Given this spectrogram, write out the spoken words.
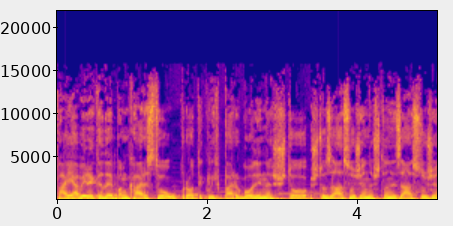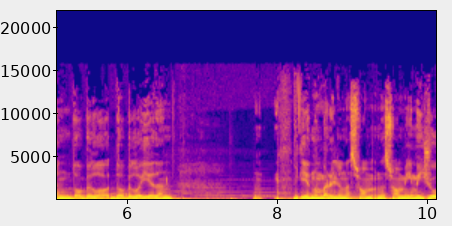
Pa ja bih rekla da je bankarstvo u proteklih par godina što, što zasluženo, što nezasluženo dobilo, dobilo jedan jednu mrlju na svom, na svom imidžu,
